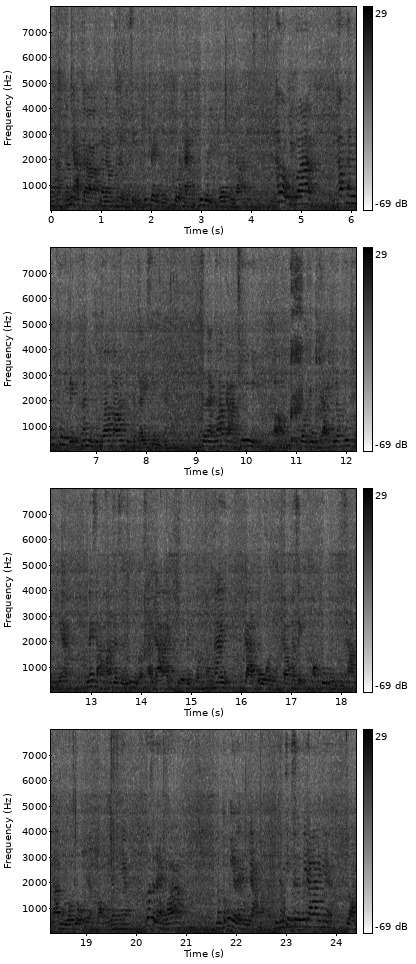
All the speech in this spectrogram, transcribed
นะคะแล้วอยากจะมานำเสนอสิ่งที่เป็นตัวแทนของผู้บริโภคกันได้ถ้าเราคิดว่าถ้าท่านผู้มีเกียรติท่านยังคิดว่าบ้านคือปัจจัยสี่นะคะแสดงว่าการที่คนกลุ่มใหญ่ที่เราพูดถึงเนี่ยไม่สามารถจะซื้อที่อยู่อาศัยได้ เลยเป็นผลทำให้การโอนกรรมสิทธิ์ของกลุ่มหนึ่งถึงสามล้านมันลดลงอย่างต่อเนื่องเนี่ยก็แสดงว่ามันต้องมีอะไรบางอย่างที่จริงๆซื้อไม่ได้เนี่ยหลอน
